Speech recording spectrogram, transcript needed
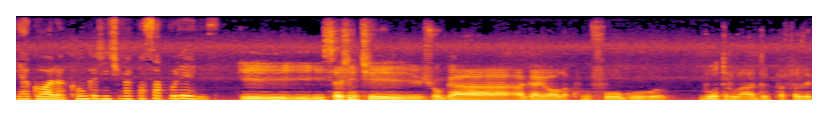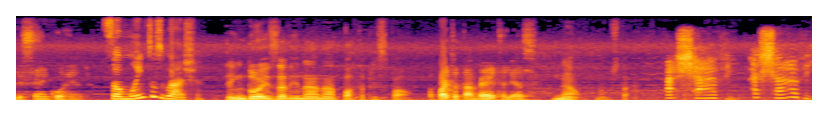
E agora? Como que a gente vai passar por eles? E, e- e se a gente jogar a gaiola com fogo do outro lado pra fazer eles saírem correndo? São muitos, Guacha? Tem dois ali na, na porta principal. A porta tá aberta, aliás? Não, não está. A chave, a chave.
